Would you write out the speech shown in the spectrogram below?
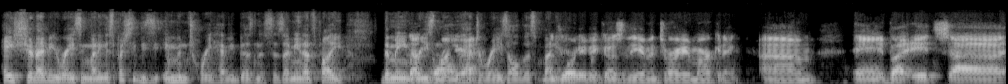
hey, should I be raising money? Especially these inventory heavy businesses. I mean, that's probably the main that's reason why, that you yeah. had to raise all this money. Majority of it goes to the inventory and marketing. Um, and but it's uh,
